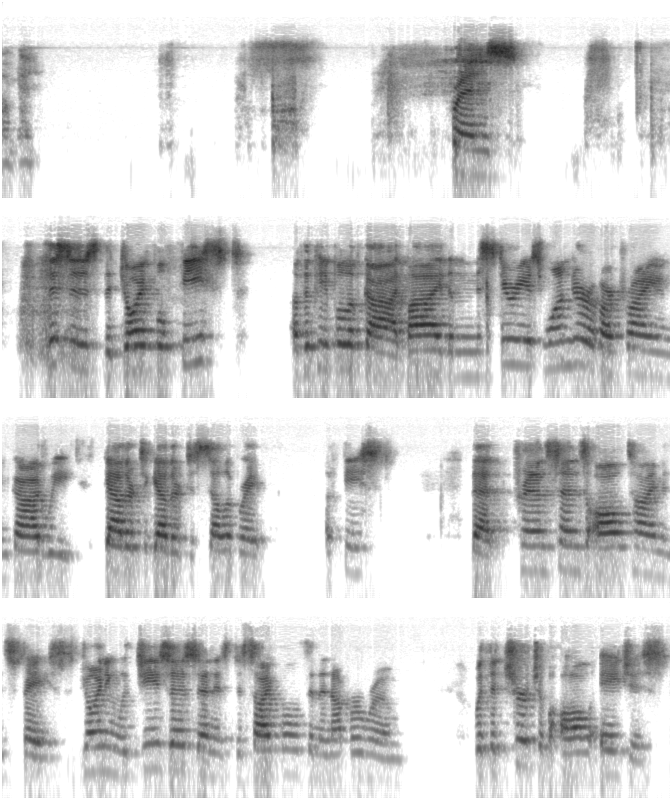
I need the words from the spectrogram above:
Amen. Friends, this is the joyful feast of the people of God. By the mysterious wonder of our triune God, we gather together to celebrate a feast that transcends all time and space, joining with Jesus and his disciples in an upper room, with the church of all ages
